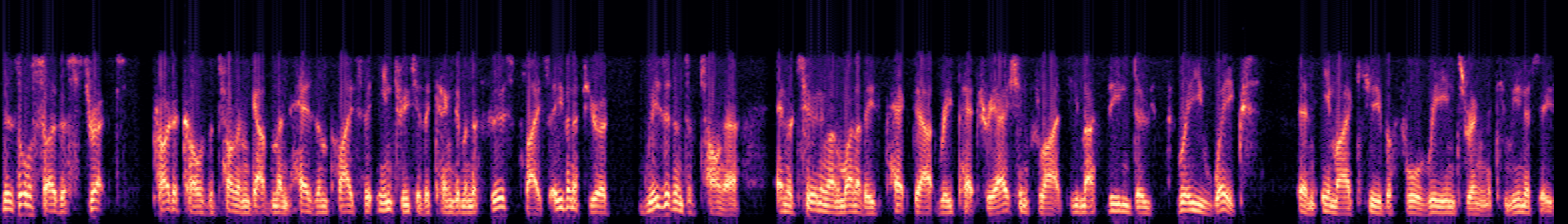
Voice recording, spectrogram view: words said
There's also the strict protocols the Tongan government has in place for entry to the kingdom in the first place. Even if you're a resident of Tonga and returning on one of these packed out repatriation flights, you must then do three weeks in MIQ before re entering the communities.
